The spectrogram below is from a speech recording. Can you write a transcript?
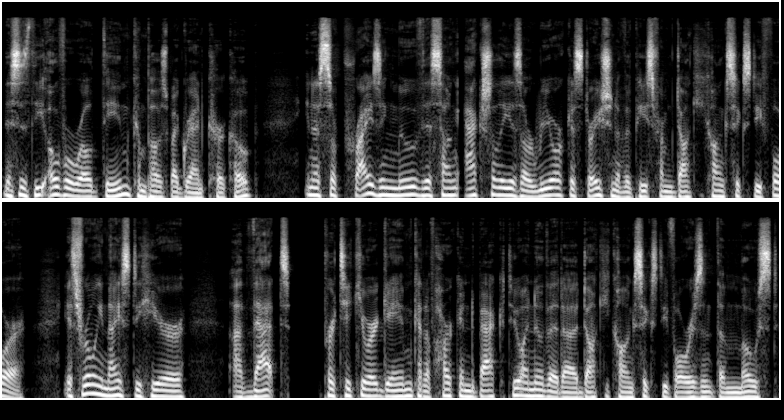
This is the overworld theme composed by Grant Kirkhope. In a surprising move, this song actually is a reorchestration of a piece from Donkey Kong 64. It's really nice to hear uh, that particular game kind of harkened back to. I know that uh, Donkey Kong 64 isn't the most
